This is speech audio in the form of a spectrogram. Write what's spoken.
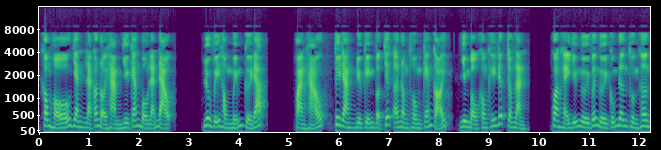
Không hổ danh là có nội hàm như cán bộ lãnh đạo. Lưu Vĩ Hồng mỉm cười đáp. Hoàn hảo, tuy rằng điều kiện vật chất ở nông thôn kém cỏi, nhưng bầu không khí rất trong lành. Quan hệ giữa người với người cũng đơn thuần hơn,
